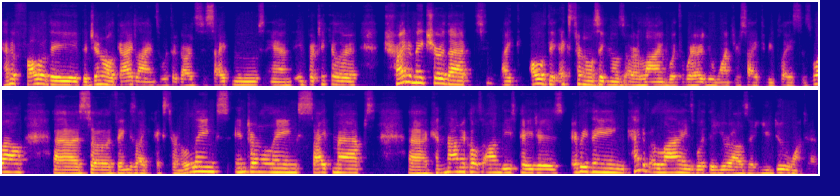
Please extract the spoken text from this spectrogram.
kind of follow the, the general guidelines with regards to site moves. And in particular, try to make sure that like all of the external signals are aligned with where you want your site to be placed as well. Uh, so things like external links, internal links, sitemaps, uh, canonicals on these pages, everything kind of aligns with the URLs that you do want to have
